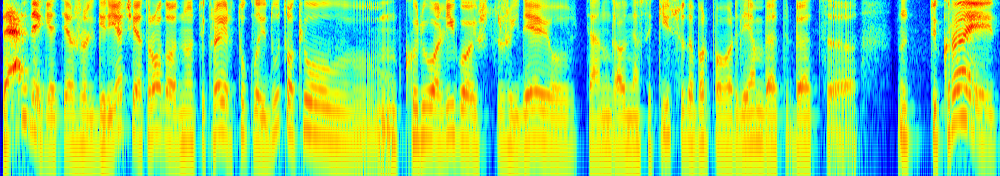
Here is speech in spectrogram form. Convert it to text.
perdegė tie žalgyriečiai, atrodo, nu tikrai ir tų klaidų tokių, kuriuo lygo iš žaidėjų, ten gal nesakysiu dabar pavardėm, bet, bet e, nu, tikrai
